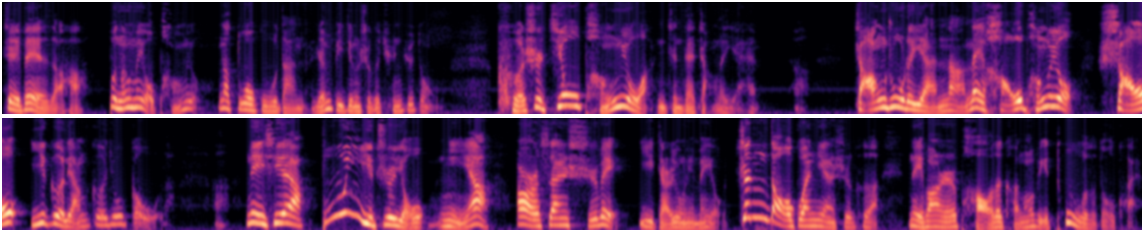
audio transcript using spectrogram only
这辈子哈不能没有朋友，那多孤单呢。人毕竟是个群居动物，可是交朋友啊，你真得长了眼。长住了眼呐，那好朋友少一个两个就够了啊。那些啊不义之友，你呀二三十位一点用也没有。真到关键时刻，那帮人跑的可能比兔子都快。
